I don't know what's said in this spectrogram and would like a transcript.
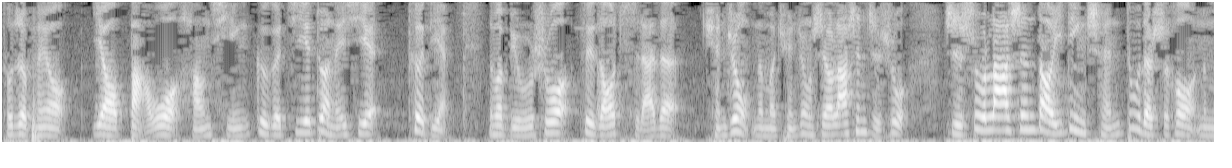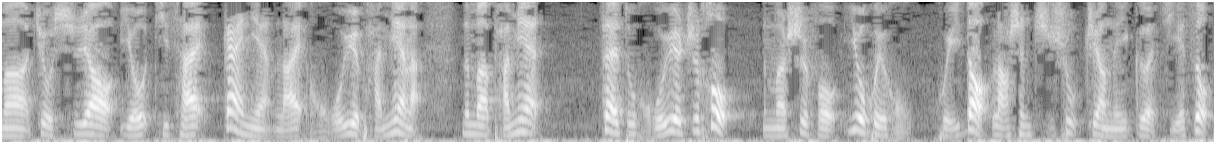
投资者朋友要把握行情各个阶段的一些。特点，那么比如说最早起来的权重，那么权重是要拉升指数，指数拉升到一定程度的时候，那么就需要由题材概念来活跃盘面了。那么盘面再度活跃之后，那么是否又会回到拉升指数这样的一个节奏？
